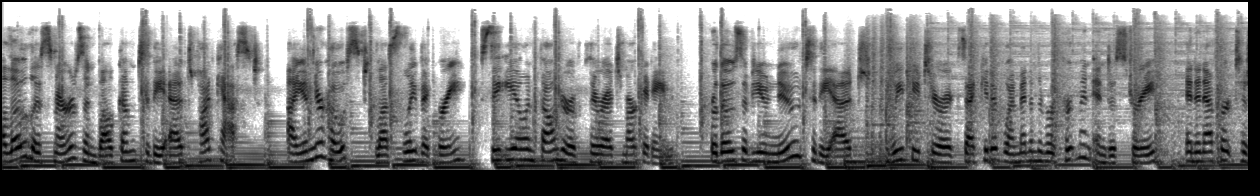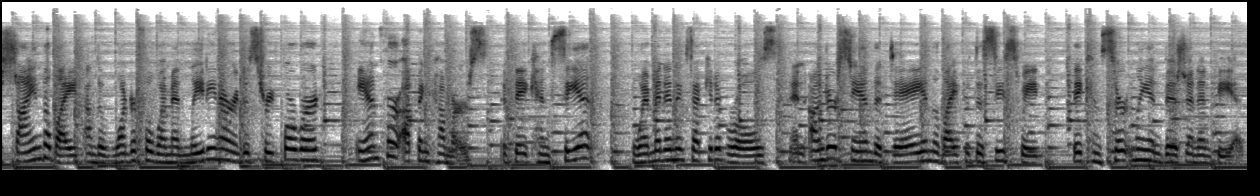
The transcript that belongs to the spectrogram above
Hello, listeners, and welcome to the Edge podcast. I am your host, Leslie Vickrey, CEO and founder of Clear Edge Marketing. For those of you new to the Edge, we feature executive women in the recruitment industry in an effort to shine the light on the wonderful women leading our industry forward and for up and comers. If they can see it, women in executive roles, and understand the day in the life of the C suite, they can certainly envision and be it.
